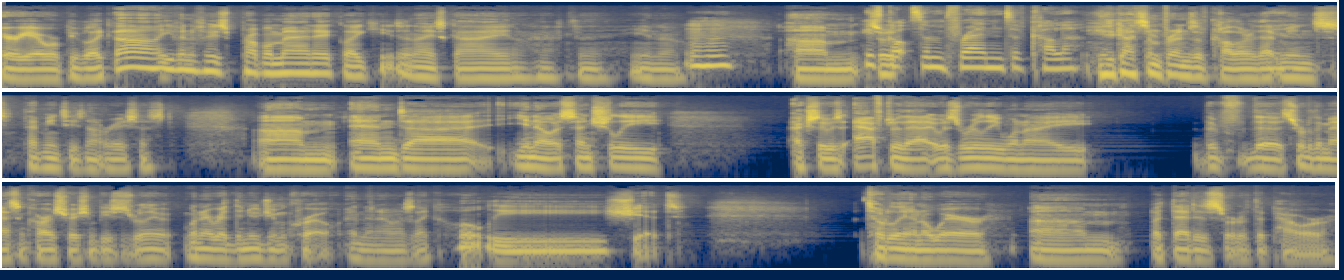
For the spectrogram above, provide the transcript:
area where people are like, oh, even if he's problematic, like he's a nice guy. You don't have to, you know. He's So- got some friends of color. He's got some friends of color. That means that means he's not racist. Um, and uh, you know, essentially, actually, it was after that. It was really when I the the sort of the mass incarceration piece is really when I read the new Jim Crow, and then I was like, holy shit, totally unaware. Um, but that is sort of the power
